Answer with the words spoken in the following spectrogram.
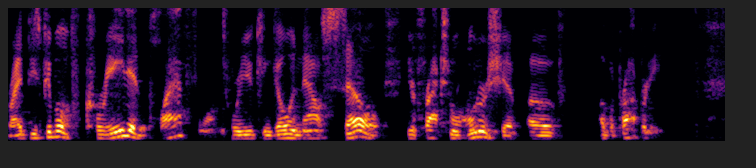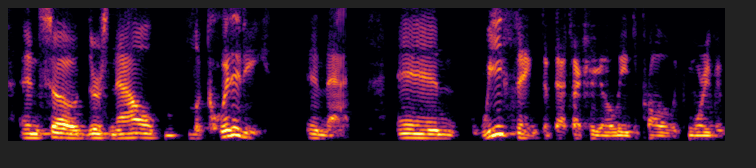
right? These people have created platforms where you can go and now sell your fractional ownership of, of a property. And so there's now liquidity in that. And we think that that's actually going to lead to probably more even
